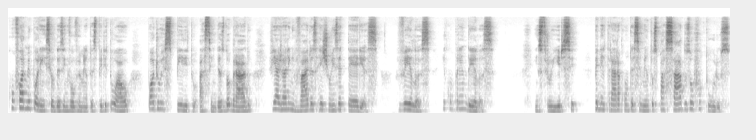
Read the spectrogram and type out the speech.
Conforme, porém, seu desenvolvimento espiritual, pode o espírito, assim desdobrado, viajar em várias regiões etéreas, vê-las e compreendê-las. Instruir-se, penetrar acontecimentos passados ou futuros,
